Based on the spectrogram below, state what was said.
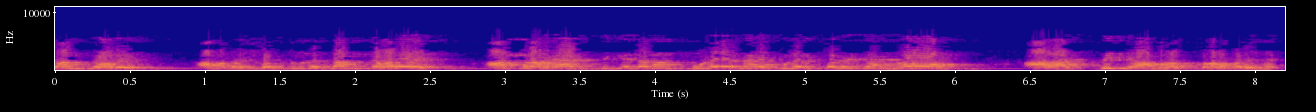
জানতে হবে আমাদের শত্রুদের জানতে হবে আমরা একদিকে যেমন ফুলের ন্যায় ফুলের কলির ন্যায় নয় আর একদিকে আমরা তরবারের ন্যায়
